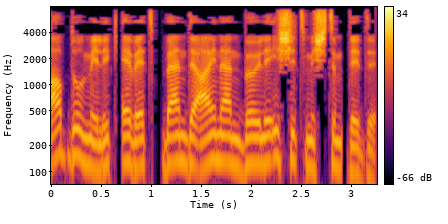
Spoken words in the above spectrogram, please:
Abdülmelik, evet, ben de aynen böyle işitmiştim, dedi.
